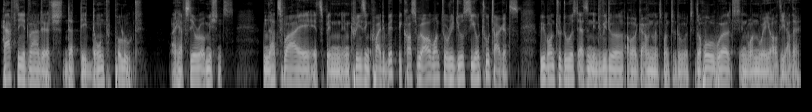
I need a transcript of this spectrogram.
have the advantage that they don't pollute. I have zero emissions. And that's why it's been increasing quite a bit because we all want to reduce CO2 targets. We want to do it as an individual, our governments want to do it, the whole world in one way or the other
